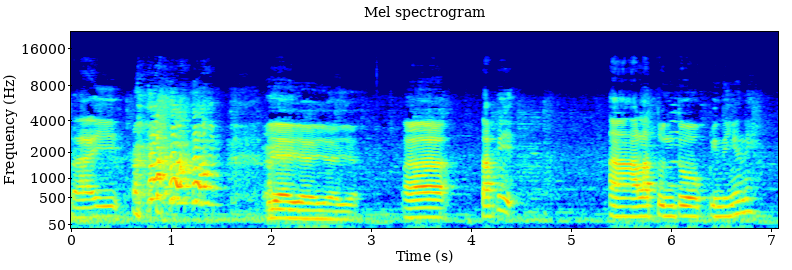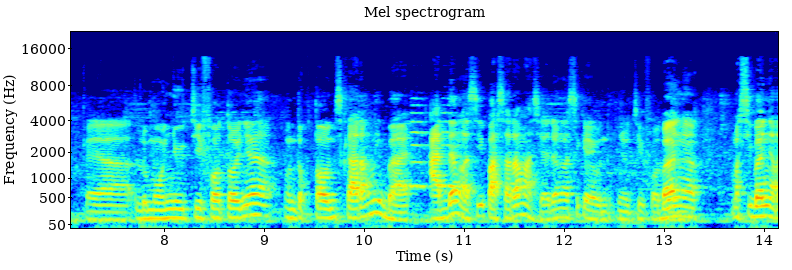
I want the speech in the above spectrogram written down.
tai. Iya iya iya iya. Eh, tapi eh, alat untuk ininya nih kayak lu mau nyuci fotonya untuk tahun sekarang nih ada nggak sih pasarnya masih ada nggak sih kayak untuk nyuci foto Banyak. masih banyak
